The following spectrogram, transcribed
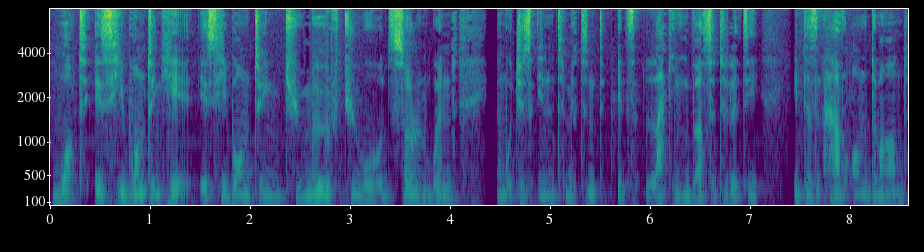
What is he wanting here? Is he wanting to move towards solar and wind? And which is intermittent. It's lacking versatility. It doesn't have on demand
